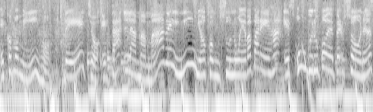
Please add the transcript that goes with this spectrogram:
Es como mi hijo. De hecho, está la mamá del niño con su nueva pareja. Es un grupo de personas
